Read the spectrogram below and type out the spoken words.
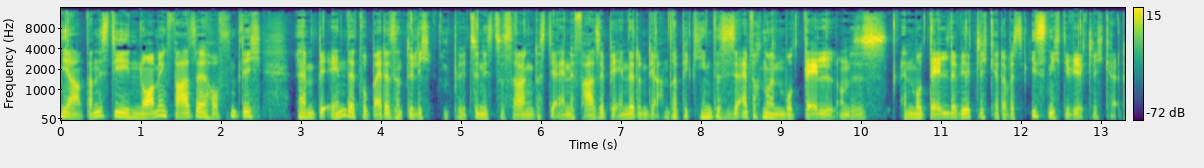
Ja, dann ist die Norming-Phase hoffentlich ähm, beendet, wobei das natürlich ein Blödsinn ist zu sagen, dass die eine Phase beendet und die andere beginnt. Das ist einfach nur ein Modell und es ist ein Modell der Wirklichkeit, aber es ist nicht die Wirklichkeit.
